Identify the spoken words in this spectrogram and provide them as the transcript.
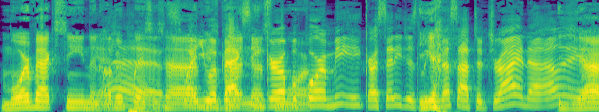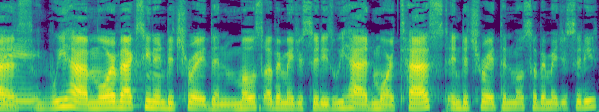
more vaccine than other places have. That's why you He's a vaccine girl more- before me. Garcetti just leaving Yeah. us out to dry now. Hey. Yes, we have more vaccine in Detroit than most other major cities. We had more tests in Detroit than most other major cities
